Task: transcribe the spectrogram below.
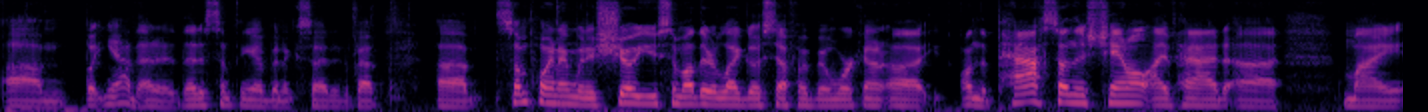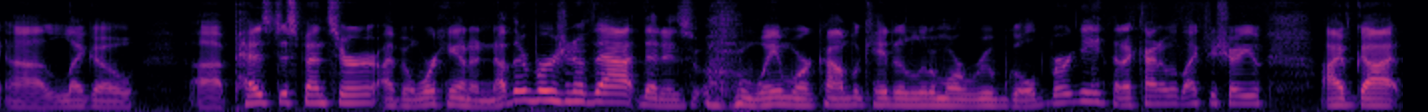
Um, but yeah, that is, that is something I've been excited about. Uh, some point I'm going to show you some other Lego stuff I've been working on. Uh, on the past on this channel, I've had uh, my uh, Lego uh, Pez dispenser. I've been working on another version of that that is way more complicated, a little more Rube Goldbergy that I kind of would like to show you. I've got,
